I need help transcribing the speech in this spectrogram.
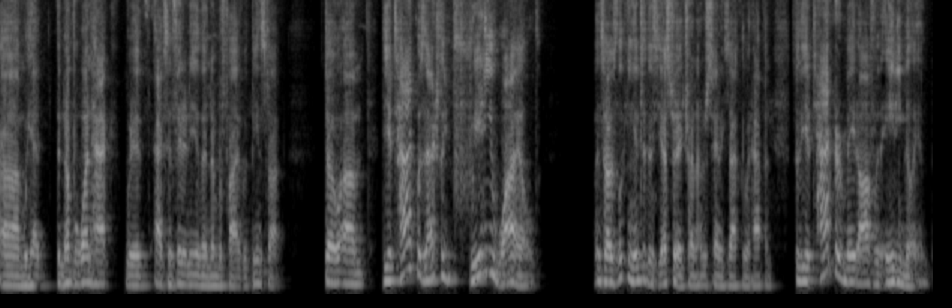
Um, we had the number one hack with Axie Infinity and then number five with Beanstalk. So um, the attack was actually pretty wild. And so I was looking into this yesterday, trying to understand exactly what happened. So the attacker made off with 80 million,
